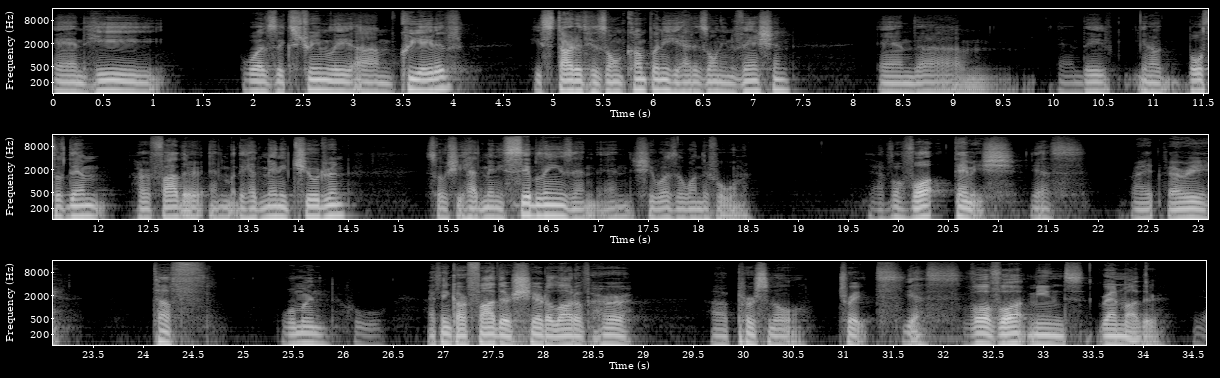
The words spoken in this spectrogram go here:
And he was extremely um, creative. He started his own company. He had his own invention, and um, and they, you know, both of them, her father and they had many children. So she had many siblings, and and she was a wonderful woman. yeah, Vovó Temis, Yes, right? Very tough woman who I think our father shared a lot of her uh, personal traits. yes, Vovó means grandmother,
